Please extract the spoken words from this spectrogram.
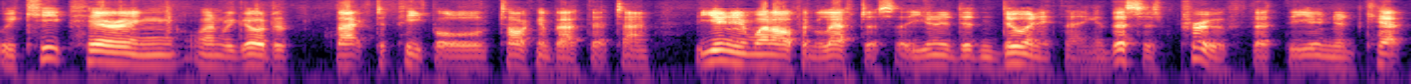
we keep hearing when we go to back to people talking about that time. The union went off and left us. The union didn't do anything, and this is proof that the union kept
